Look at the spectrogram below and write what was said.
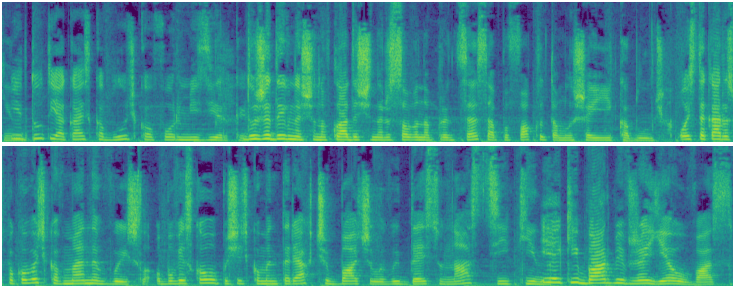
кін. І тут якась каблучка у формі зірки. Дуже дивно, що на вкладиші нарисована принцеса, а по факту там лише її каблучка. Ось така розпаковочка в мене вийшла. Обов'язково пишіть в коментарях, чи бачили ви десь у нас ці кіни, І які Барбі вже є у вас.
